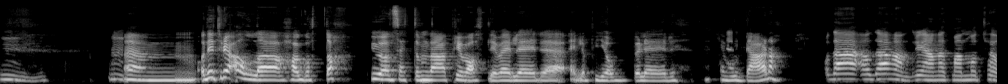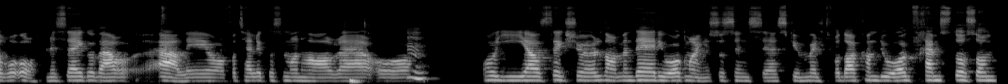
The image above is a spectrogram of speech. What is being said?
Mm. Um, og det tror jeg alle har godt av, uansett om det er privatliv eller, eller på jobb eller hvor det er. da. Og da, og da handler det gjerne om at man må tørre å åpne seg og være ærlig og fortelle hvordan man har det, og, Mm. Og gi av seg sjøl, da. Men det er det jo òg mange som syns er skummelt, for da kan du òg fremstå som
